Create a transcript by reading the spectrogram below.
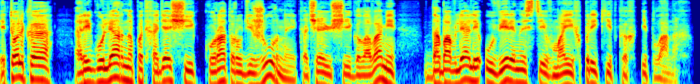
И только регулярно подходящие к куратору дежурные, качающие головами, добавляли уверенности в моих прикидках и планах.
